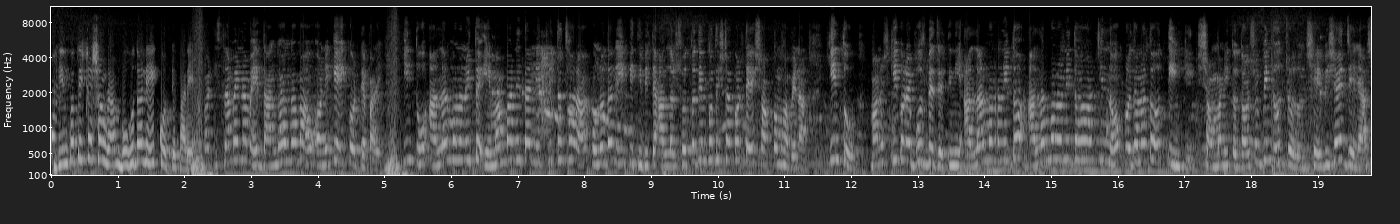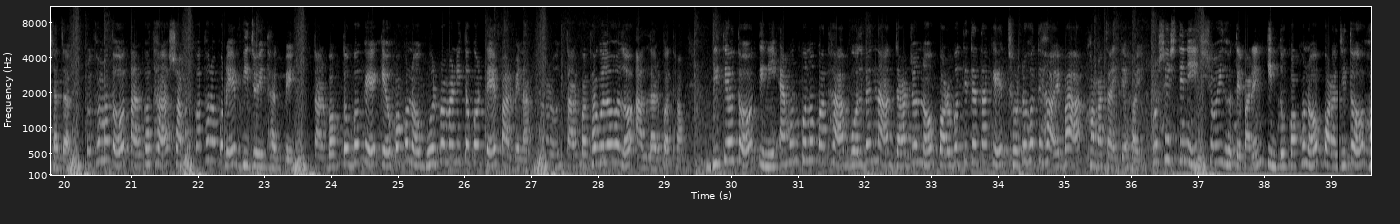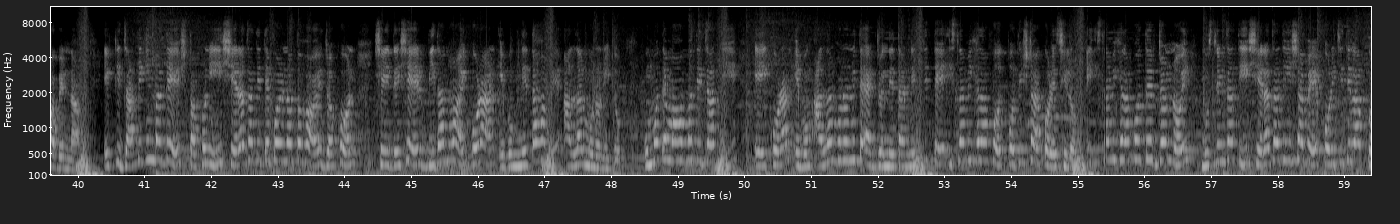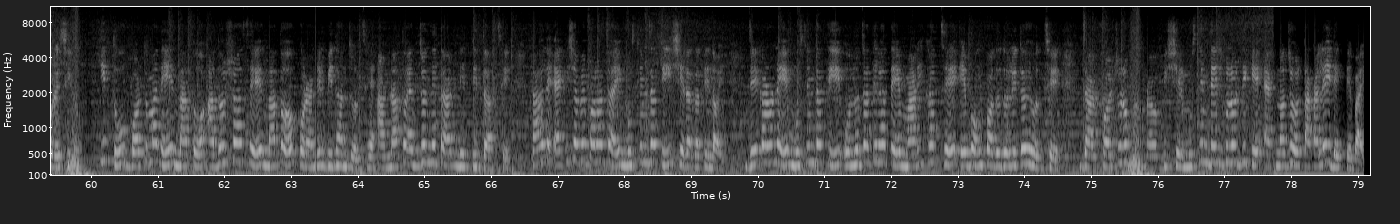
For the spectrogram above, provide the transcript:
দিন প্রতিষ্ঠা সংগ্রাম বহুদলই করতে পারে। আবার ইসলামের নামে দাঙ্গা হাঙ্গামাও অনেকেই করতে পারে। কিন্তু আল্লাহর মনোনীত ইমাম বা নেতার নেতৃত্ব ছাড়া কোনো দলই পৃথিবীতে আল্লাহর সত্য দিন প্রতিষ্ঠা করতে সক্ষম হবে না। কিন্তু মানুষ কি করে বুঝবে যে তিনি আল্লাহর মনোনীত? আল্লাহর মনোনীত চিহ্ন প্রধানত তিনটি। সম্মানিত দর্শকবিন্দু, চলুন সে বিষয়ে জেনে আসা যাক। প্রথমত, তার কথা সবার কথার উপরে বিজয়ী থাকবে। তার বক্তব্যকে কেউ কখনো ভুল প্রমাণিত করতে পারবে না, কারণ তার কথাগুলো হলো আল্লাহর কথা। দ্বিতীয়ত, তিনি এমন কোনো কথা বলবেন না যার জন্য পরবর্তীতে তাকে ছোট হতে হয় বা ক্ষমা চাইতে হয়। প্রশেষ তিনি শহীদ হতে পারেন, কিন্তু কখনো পরাজিত হবেন না। একটি জাতি কিংবা দেশ তখনই সেরা জাতিতে পরিণত হয় যখন সেই দেশের বিধান হয় কোরআন এবং নেতা হবে আল্লাহর মনোনীত। উম্মতে মোহাম্মদী জাতি এই কোরআন এবং আল্লাহর মনোনীত একজন নেতার নেতৃত্বে ইসলামী খেলাফত প্রতিষ্ঠা করেছিল। এই ইসলামী খেলাফতের জন্যই মুসলিম জাতি সেরা জাতি হিসাবে পরিচিতি লাভ করেছিল। কিন্তু বর্তমানে না তো আদর্শ আছে না তো কোরআনের বিধান চলছে, আর না তো একজন নেতার নেতৃত্ব আছে। তাহলে এক হিসাবে বলা যায় মুসলিম জাতি সেরা জাতি নয়। যে কারণে মুসলিম জাতি অন্য জাতির হাতে মারি খাচ্ছে এবং পদদলিত হচ্ছে। যার ফলস্বরূপ আমরা বিশ্বের মুসলিম দেশগুলোর দিকে এক নজর তাকালেই দেখতে পাই।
